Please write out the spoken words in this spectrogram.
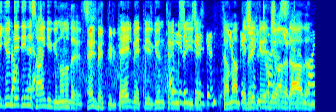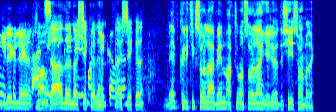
Bir gün dediğiniz hangi gün onu da Elbet bir gün. elbet bir gün tiramisu Elbet bir yiyeceğiz. gün. Tamam Çok teşekkür ediyoruz. sağ olun. Güle güle, sağ olun. Sağ olun. Hoşçakalın. hoşçakalın. Hep kritik sorular benim aklıma sorudan geliyor da şeyi sormadık.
